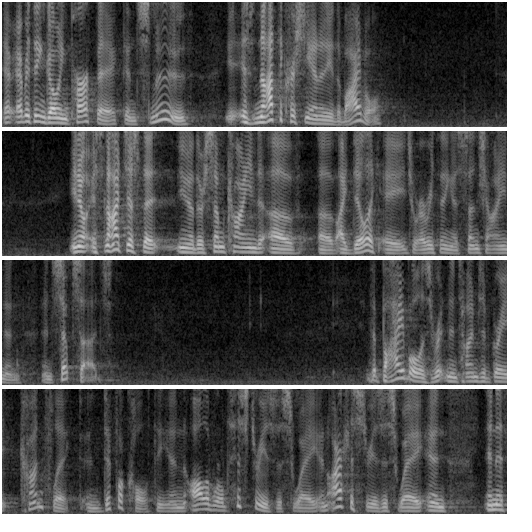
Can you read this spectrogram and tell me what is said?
everything going perfect and smooth is not the Christianity of the Bible. You know, it's not just that, you know, there's some kind of, of idyllic age where everything is sunshine and, and soapsuds. the Bible is written in times of great conflict and difficulty, and all of world history is this way, and our history is this way. And, and if,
